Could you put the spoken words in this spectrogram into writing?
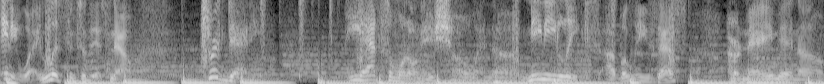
Anyway, listen to this now. Trick Daddy, he had someone on his show, and uh, Nene Leakes, I believe that's her name, and um,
